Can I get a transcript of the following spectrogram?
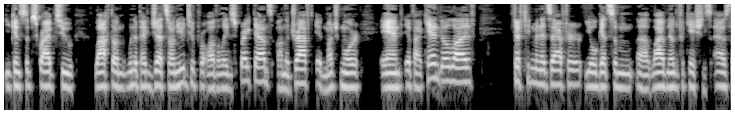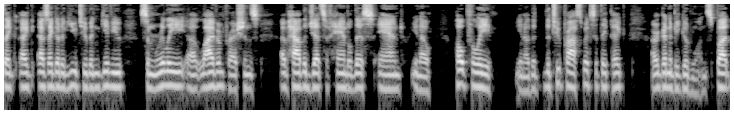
you can subscribe to Locked on Winnipeg Jets on YouTube for all the latest breakdowns on the draft and much more. And if I can go live, 15 minutes after, you'll get some uh, live notifications as they I, as I go to YouTube and give you some really uh, live impressions of how the Jets have handled this, and you know, hopefully, you know, the the two prospects that they pick are going to be good ones. But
